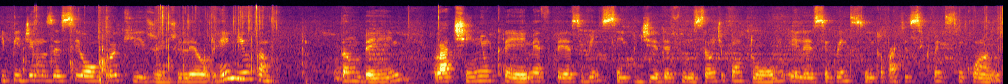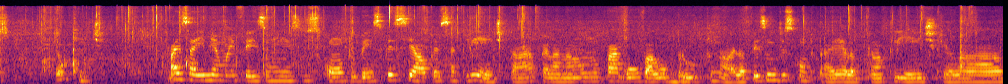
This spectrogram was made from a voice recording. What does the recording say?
E pedimos esse outro aqui, gente, ele é o Renil também Platinum Creme FPS 25 dia definição de contorno. Ele é 55 a partir de 55 anos. É o kit. Mas aí minha mãe fez um desconto bem especial para essa cliente, tá? Ela não, não pagou o valor bruto, não. Ela fez um desconto para ela, porque é uma cliente que ela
